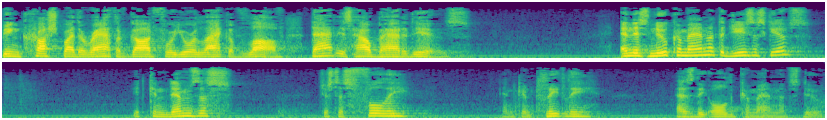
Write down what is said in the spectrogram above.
being crushed by the wrath of God for your lack of love, that is how bad it is. And this new commandment that Jesus gives, it condemns us just as fully and completely as the old commandments do.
